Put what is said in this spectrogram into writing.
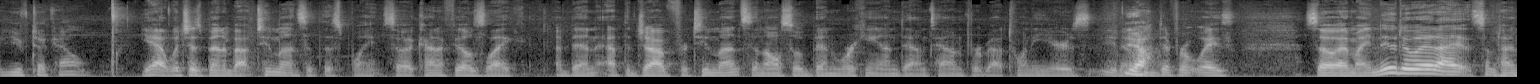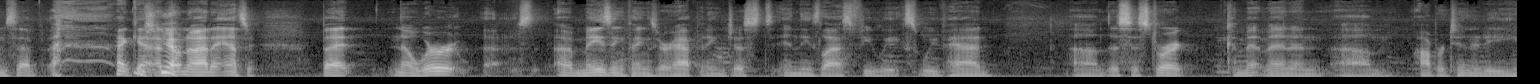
you've took helm. Yeah, which has been about two months at this point. So it kind of feels like I've been at the job for two months and also been working on downtown for about 20 years, you know, Yeah. in different ways. So am I new to it? I sometimes have, I, can't, I don't know how to answer. But no, we're, uh, amazing things are happening just in these last few weeks. We've had um, this historic commitment and um, opportunity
